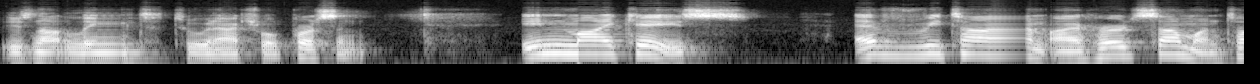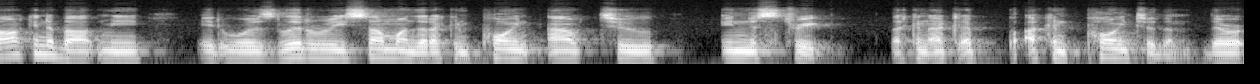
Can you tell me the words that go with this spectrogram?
is not linked to an actual person. In my case, every time I heard someone talking about me, it was literally someone that I can point out to in the street. I can I I can point to them. They're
